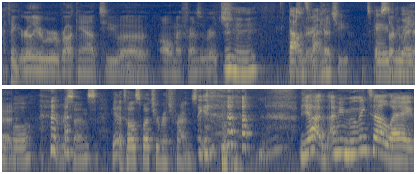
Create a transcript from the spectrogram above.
I think earlier we were rocking out to uh, All of My Friends Are Rich. Mm-hmm. That one's very fun. catchy. It's been Very stuck in my head. ever since. Yeah, tell us about your rich friends. yeah, I mean, moving to LA,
